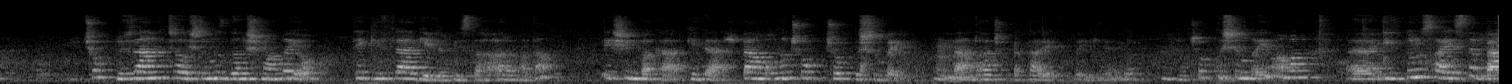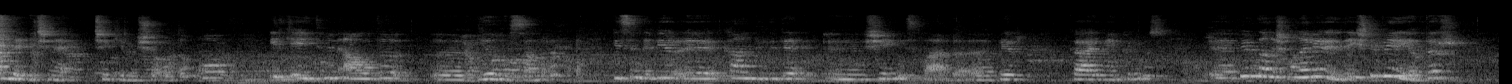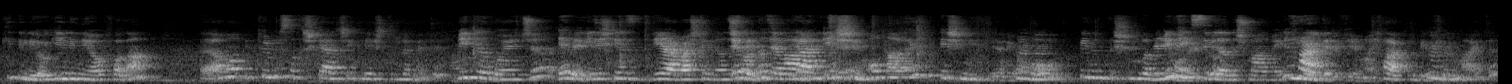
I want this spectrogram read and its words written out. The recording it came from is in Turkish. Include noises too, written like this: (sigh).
çok düzenli çalıştığımız danışman da yok. Teklifler gelir biz daha aramadan. Eşim bakar, gider. Ben bunun çok çok dışındayım. Hı. Ben daha çok akaryakıtla ilgileniyorum. Hı hı. Çok dışındayım ama e, İlknur'un sayesinde ben de içine çekilmiş oldum. O ilk eğitimini aldığı e, yıl sanırım. Bizim de bir e, Kandili'de e, şeyimiz vardı, e, bir gayrimenkulümüz. E, bir danışmana verildi. İşte bir yıldır gidiliyor, geliniyor falan. E, ama bir türlü satış gerçekleştirilemedi. Bir yıl boyunca Evet. ilişkiniz diğer başka bir danışmanla Evet, devam yani etti. eşim, onlarla hep eşim ilgileniyor. Hı hı. O benim dışımda bir Remax'li bir konuydu. danışman mıydı? Farklı bir firmaydı. farklı bir Hı hı. firmaydı.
